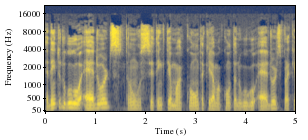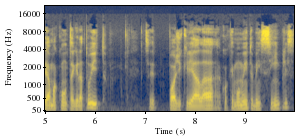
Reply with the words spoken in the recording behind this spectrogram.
É dentro do Google AdWords, então você tem que ter uma conta, criar uma conta no Google AdWords. Para criar uma conta gratuito. Você pode criar lá a qualquer momento, é bem simples.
